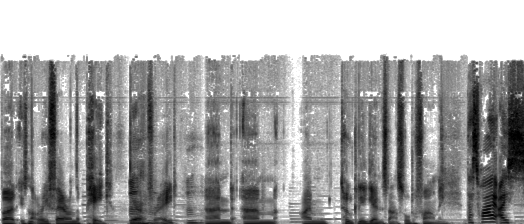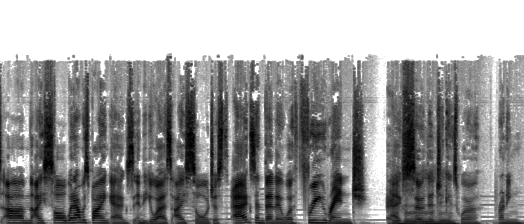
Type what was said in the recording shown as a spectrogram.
but it's not very fair on the pig. Yeah. I'm afraid, and um, I'm totally against that sort of farming. That's why I, s- um, I saw when I was buying eggs in the US, I saw just eggs and then there were free range eggs. So the chickens were running.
